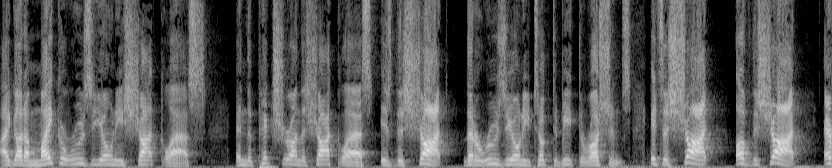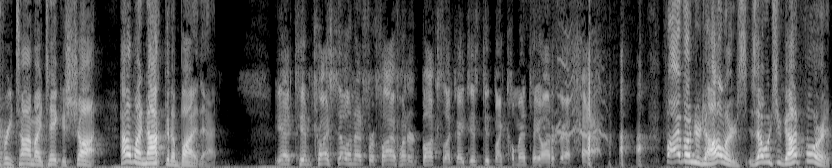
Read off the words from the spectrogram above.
I got a Mike Eruzione shot glass, and the picture on the shot glass is the shot that Eruzione took to beat the Russians. It's a shot of the shot every time I take a shot. How am I not going to buy that? Yeah, Tim, try selling that for 500 bucks like I just did my Clemente autograph hat. $500? Is that what you got for it?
